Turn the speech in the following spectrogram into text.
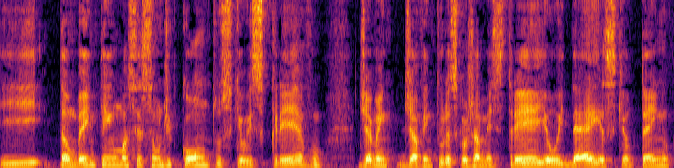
e também tem uma sessão de contos que eu escrevo de, aventuras que eu já mestrei ou ideias que eu tenho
